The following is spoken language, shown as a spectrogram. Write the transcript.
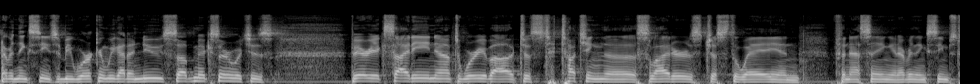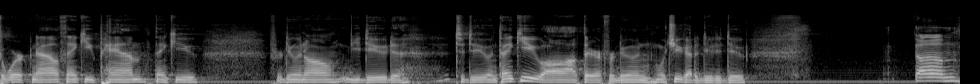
Everything seems to be working. We got a new sub mixer, which is very exciting. I have to worry about just touching the sliders just the way and finessing, and everything seems to work now. Thank you, Pam. Thank you for doing all you do to to do, and thank you all out there for doing what you got to do to do. Um,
